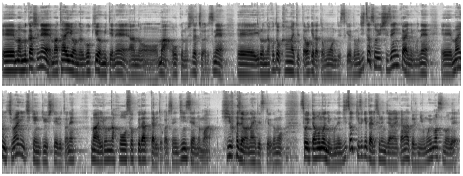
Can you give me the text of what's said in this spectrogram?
えーまあ、昔ね、まあ、太陽の動きを見てね、あのまあ、多くの人たちはですね、えーいろんなことを考えていったわけだと思うんですけれども、実はそういう自然界にもね、えー毎日毎日研究しているとね、まあ、いろんな法則だったりとかですね、人生の、まあ、秘話ではないですけれども、そういったものにもね、実は気づけたりするんじゃないかなというふうに思いますので、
